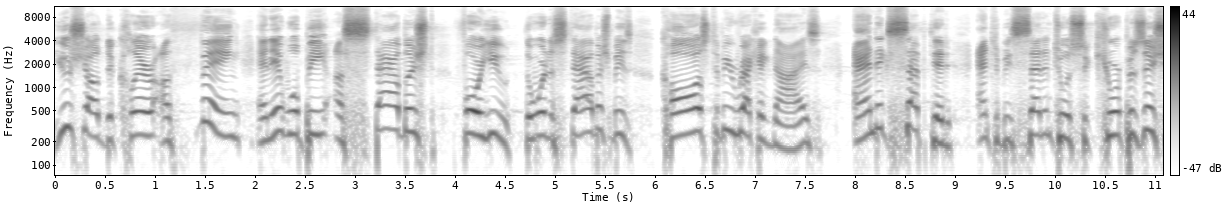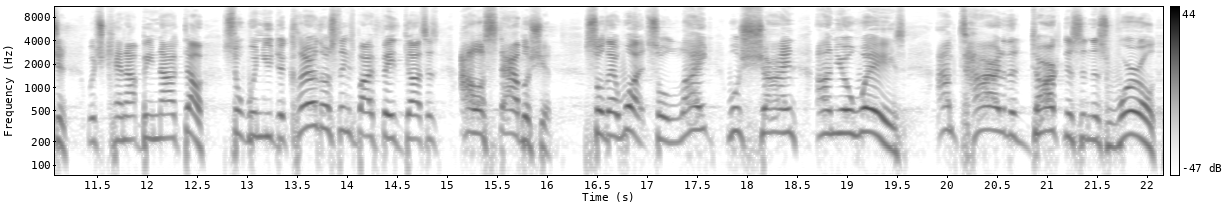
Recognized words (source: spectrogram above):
You shall declare a thing and it will be established for you. The word established means cause to be recognized and accepted and to be set into a secure position which cannot be knocked out. So when you declare those things by faith, God says, I'll establish it. So that what? So light will shine on your ways. I'm tired of the darkness in this world,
